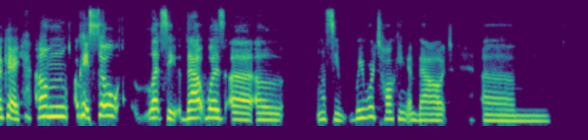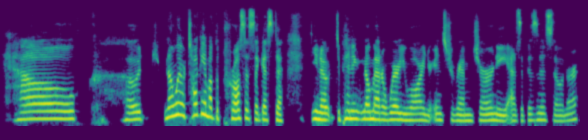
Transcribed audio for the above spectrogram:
Okay, um, okay. So let's see. That was a, a let's see. We were talking about um, how coach no we were talking about the process i guess to you know depending no matter where you are in your instagram journey as a business owner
